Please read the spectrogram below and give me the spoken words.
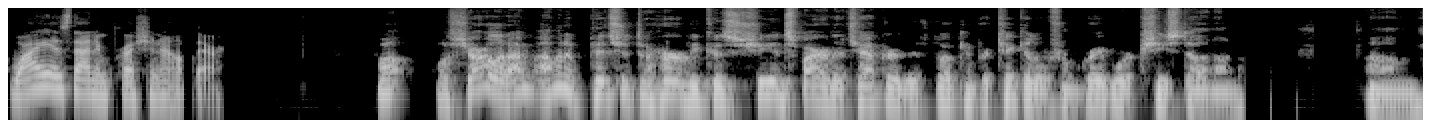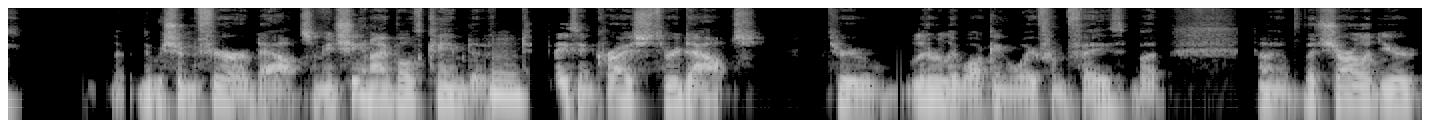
Why is that impression out there? Well, well, Charlotte, I'm, I'm going to pitch it to her because she inspired a chapter of this book in particular from great work she's done on um, that we shouldn't fear our doubts. I mean, she and I both came to, mm. to, faith in Christ through doubts, through literally walking away from faith. But, uh, but Charlotte, you're,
